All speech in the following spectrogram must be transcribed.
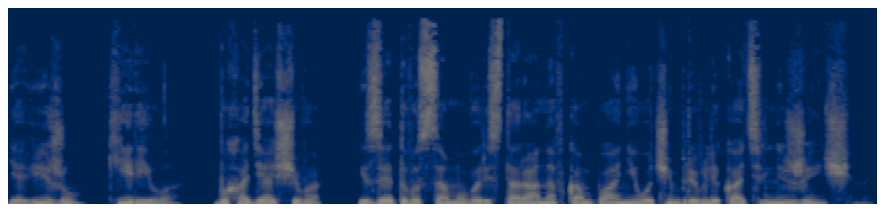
я вижу Кирилла, выходящего из этого самого ресторана в компании очень привлекательной женщины.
